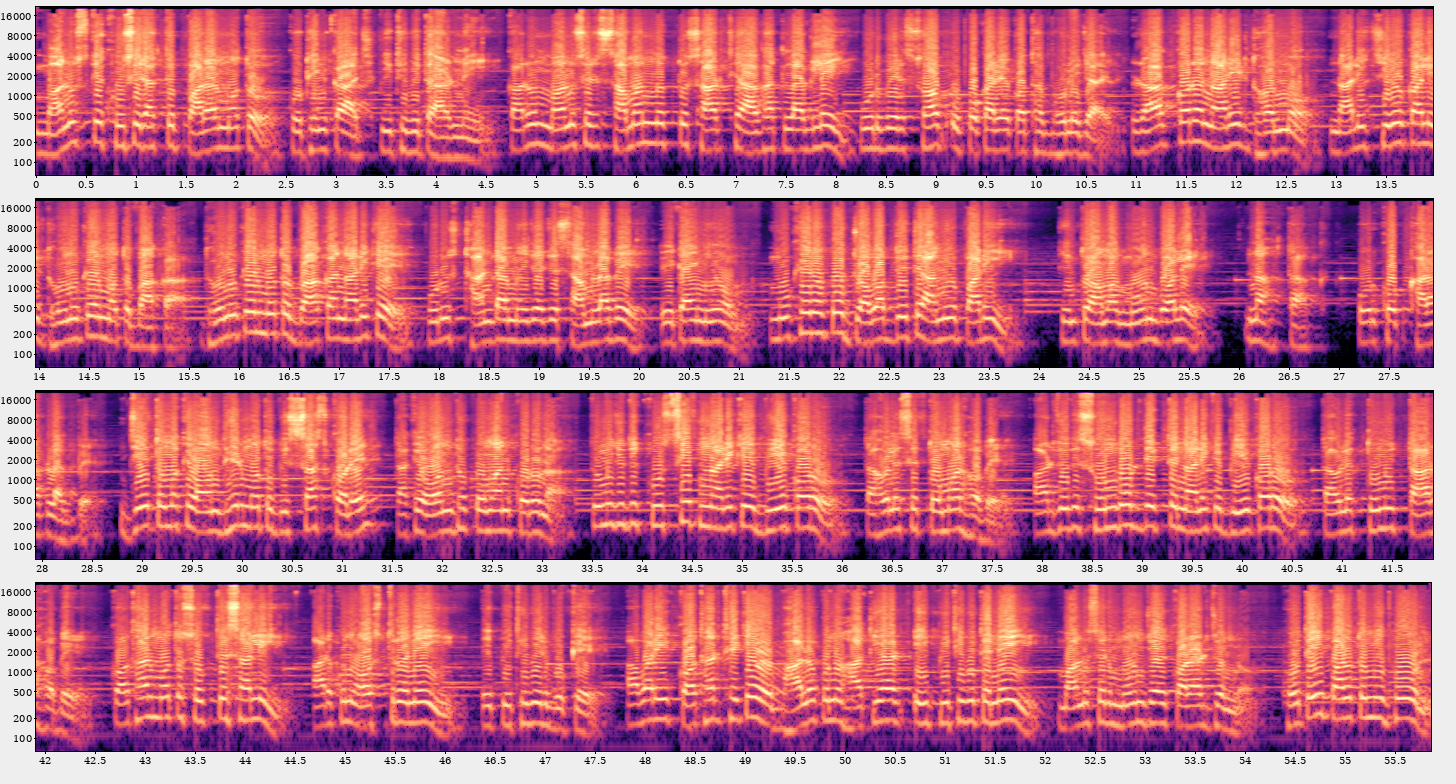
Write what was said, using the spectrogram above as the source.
মানুষকে খুশি রাখতে পারার মতো কঠিন কাজ পৃথিবীতে আর নেই। কারণ মানুষের সামান্যত্ব স্বার্থে আঘাত লাগলেই পূর্বের সব উপকারের কথা ভুলে যায়। রাগ করা নারীর ধর্ম, নারী চিরকালই ধনুকের মতো বাঁকা। ধনুকের মতো বাঁকা নারীকে পুরুষ ঠান্ডা মেজাজে সামলাবে এটাই নিয়ম। মুখের ওপর জবাব দিতে আমিও পারি, কিন্তু আমার মন বলে, না, থাক, ওর খুব খারাপ লাগবে। যে তোমাকে অন্ধের মতো বিশ্বাস করে, তাকে অন্ধ প্রমাণ করো না। তুমি যদি কুৎসিত নারীকে বিয়ে করো, তাহলে সে তোমার হবে। আর যদি সুন্দর দেখতে নারীকে বিয়ে করো, তাহলে তুমি তার হবে। কথার মতো শক্তিশালী আর কোনো অস্ত্র নেই এই পৃথিবীর বুকে। আবার এই কথার থেকেও ভালো কোনো হাতিয়ার এই পৃথিবীতে নেই মানুষের মন জয় করার জন্য। হতেই পারো তুমি ভুল।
